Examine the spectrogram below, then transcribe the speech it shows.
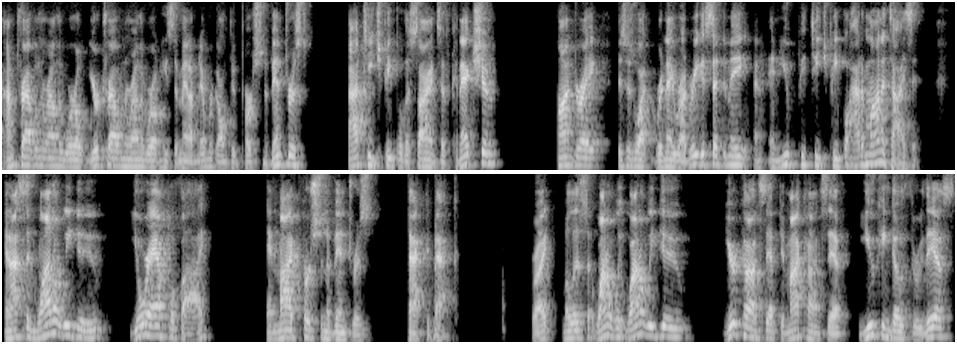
I'm traveling around the world. You're traveling around the world. And he said, man, I've never gone through person of interest. I teach people the science of connection. Andre, this is what Rene Rodriguez said to me, and, and you p- teach people how to monetize it. And I said, why don't we do your Amplify and my person of interest back to back. Right, Melissa? Why don't we why don't we do your concept and my concept? You can go through this,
